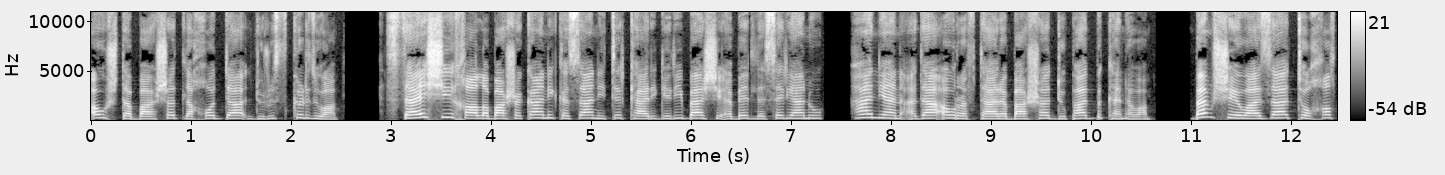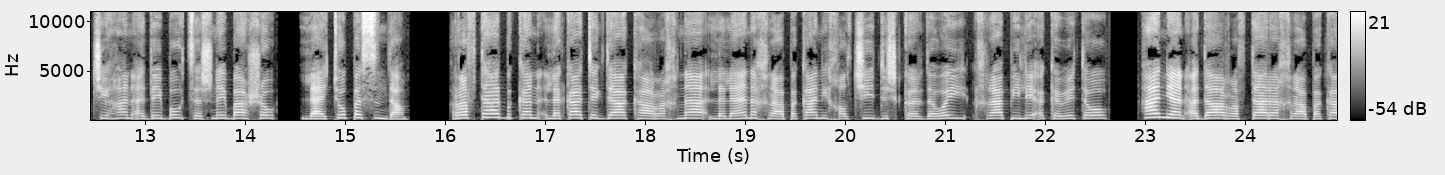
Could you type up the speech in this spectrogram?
ئەو شتە باشەت لە خۆتدا دروست کردووە. ستایشی خاڵە باشەکانی کەسانی تر کاریگەری باشی ئەبێت لەسەریان و هانیان ئەدا ئەو رەفتارە باشە دووپات بکەنەوە. بەم شێوازە تۆ خەڵکی هان ئەدەی بەو چەشنەی باشە و لای تۆ پەسندە ڕەفتار بکەن لە کاتێکدا کە ڕەخنە لە لایەنە خراپەکانی خەڵکی دژکردەوەی خراپی لێ ئەکەوێتەوە و هانیان ئەدا ڕەفتارە خراپەکە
